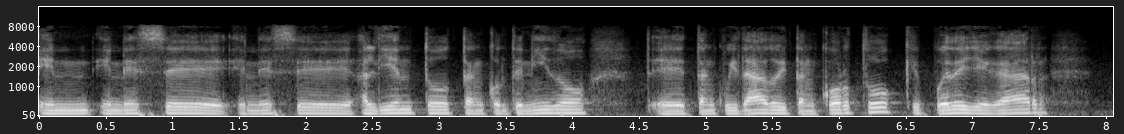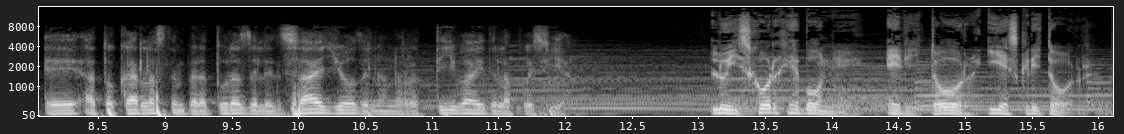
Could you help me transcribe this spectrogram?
en, ese, en ese aliento tan contenido, eh, tan cuidado y tan corto que puede llegar eh, a tocar las temperaturas del ensayo, de la narrativa y de la poesía. Luis Jorge Bone, editor y escritor.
